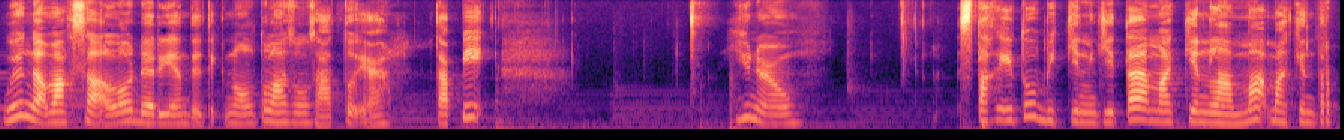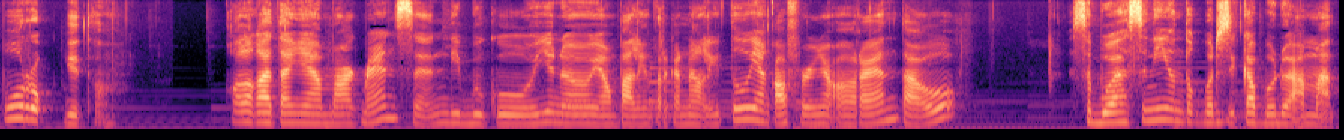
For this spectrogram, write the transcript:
Gue nggak maksa lo dari yang titik nol tuh langsung satu ya. Tapi you know, stuck itu bikin kita makin lama makin terpuruk gitu. Kalau katanya Mark Manson di buku you know yang paling terkenal itu yang covernya oranye tahu sebuah seni untuk bersikap bodoh amat.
